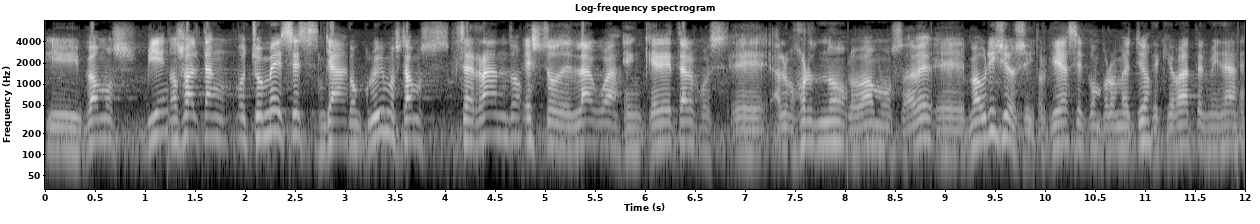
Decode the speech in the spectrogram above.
y vamos bien. Nos faltan ocho meses, ya concluimos, estamos cerrando esto del agua en Querétaro, pues eh, a lo mejor no lo vamos a ver. Eh, Mauricio sí, porque ya se comprometió de que va a terminar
